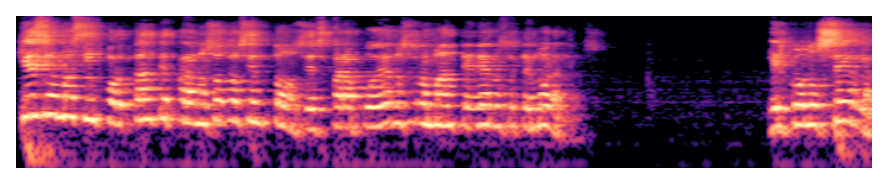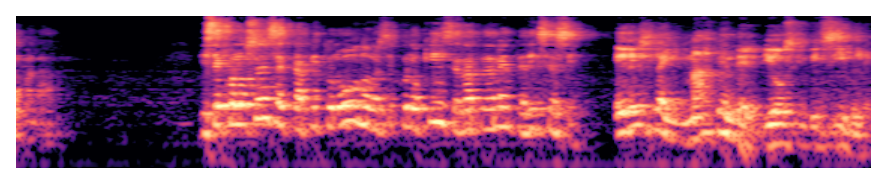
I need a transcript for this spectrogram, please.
¿Qué es lo más importante para nosotros entonces para poder nosotros mantener nuestro temor a Dios? el conocer la palabra. Dice Colosenses capítulo 1, versículo 15, rápidamente dice así. Eres la imagen del Dios invisible,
